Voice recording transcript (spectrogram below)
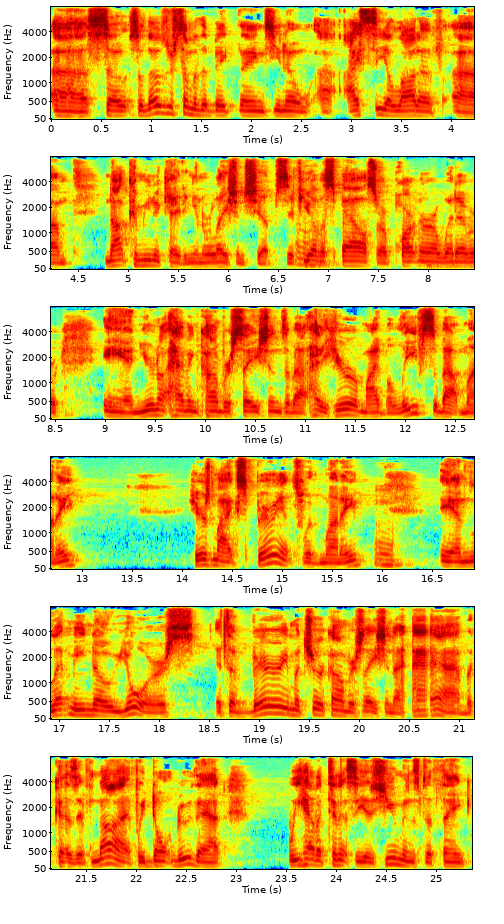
Uh, so so those are some of the big things. You know, I, I see a lot of um, not communicating in relationships. If you have a mm-hmm. spouse or a partner or whatever, and you're not having conversations about, hey, here are my beliefs about money, here's my experience with money, mm. and let me know yours. It's a very mature conversation to have because if not, if we don't do that, we have a tendency as humans to think,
